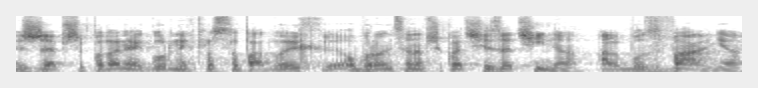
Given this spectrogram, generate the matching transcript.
że przy podaniach górnych prostopadłych obrońca na przykład się zacina albo zwalnia,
